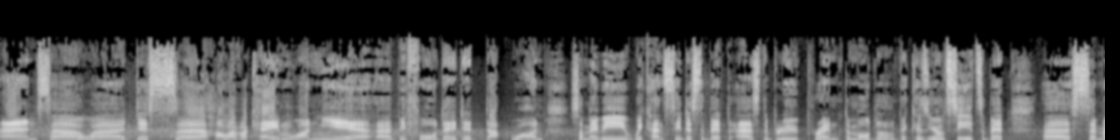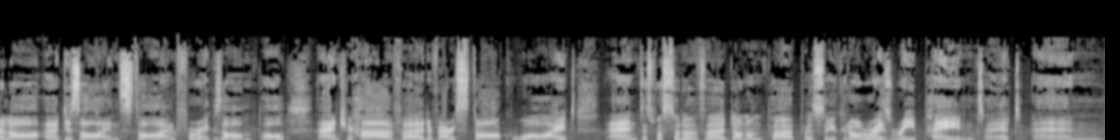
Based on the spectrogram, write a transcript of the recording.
And so uh, this, uh, however, came one year uh, before they did that one. So maybe we can see this a bit as the blueprint, the model, because you'll see it's a bit uh, similar uh, design style, for example and you have uh, the very stark white. And this was sort of done on purpose, so you could always repaint it and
